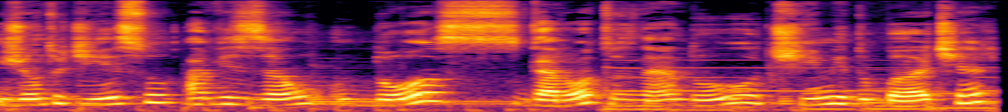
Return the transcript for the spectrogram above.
E junto disso, a visão dos garotos, né? Do time do Butcher.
